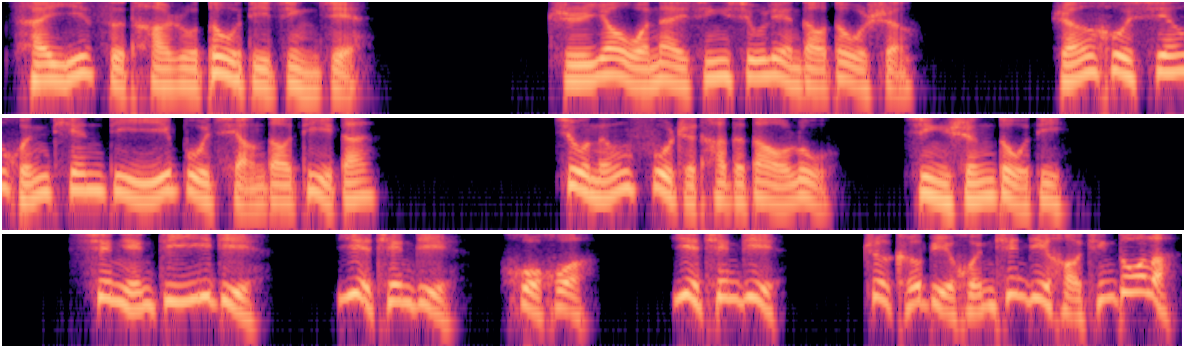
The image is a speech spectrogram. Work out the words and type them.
才以此踏入斗帝境界。只要我耐心修炼到斗圣，然后仙魂天帝一步抢到地丹，就能复制他的道路，晋升斗帝。千年第一帝，叶天帝，霍霍，叶天帝，这可比魂天帝好听多了。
